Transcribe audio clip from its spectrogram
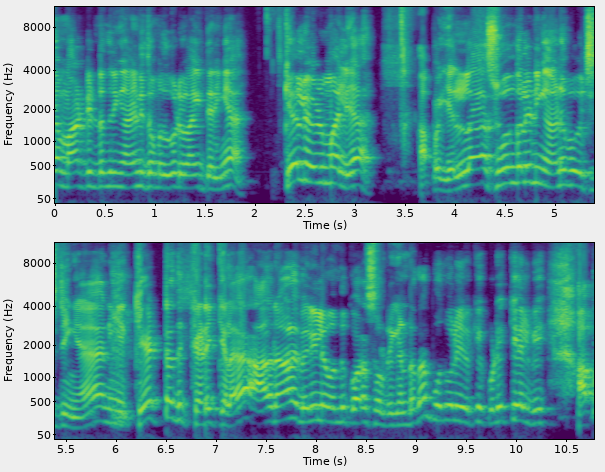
ஏன் மாட்டிட்டு வந்து நீங்க ஐநூத்தி கோடி வாங்கி தரீங்க? கேள்வி எழுமா இல்லையா? அப்ப எல்லா சுகங்களையும் நீங்க அனுபவிச்சிட்டீங்க. நீங்க கேட்டது கிடைக்கல. அதனால வெளியில வந்து குறை சொல்றீங்கன்றதான் பொது வைக்கக்கூடிய கேள்வி. அப்ப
